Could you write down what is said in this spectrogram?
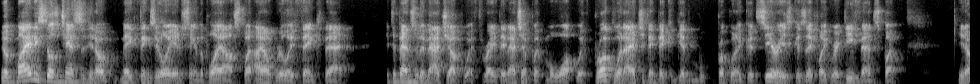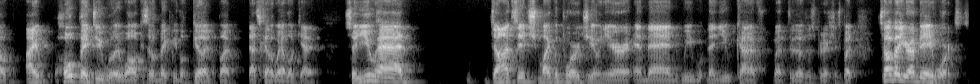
you know, Miami still has a chance to, you know, make things really interesting in the playoffs, but I don't really think that it depends who they match up with, right? If they match up with with Brooklyn, I actually think they could give Brooklyn a good series because they play great defense. But you know, I hope they do really well because it'll make me look good. But that's kind of the way I look at it. So you had Doncic, Michael Porter Jr., and then we then you kind of went through those, those predictions. But talk about your NBA awards.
